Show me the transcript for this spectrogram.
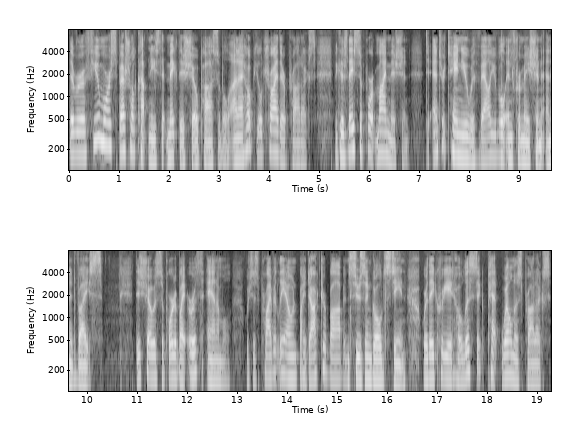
There are a few more special companies that make this show possible, and I hope you'll try their products because they support my mission to entertain you with valuable information and advice. This show is supported by Earth Animal, which is privately owned by Dr. Bob and Susan Goldstein, where they create holistic pet wellness products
